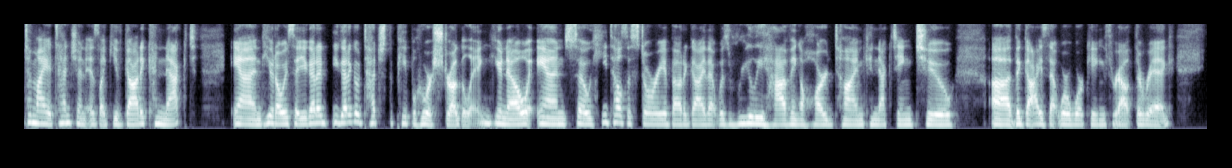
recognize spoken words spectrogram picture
to my attention is like, you've got to connect and he would always say you got to you got to go touch the people who are struggling you know? And so he tells a story about a guy that was really having a hard time connecting to uh, the guys that were working throughout the rig.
